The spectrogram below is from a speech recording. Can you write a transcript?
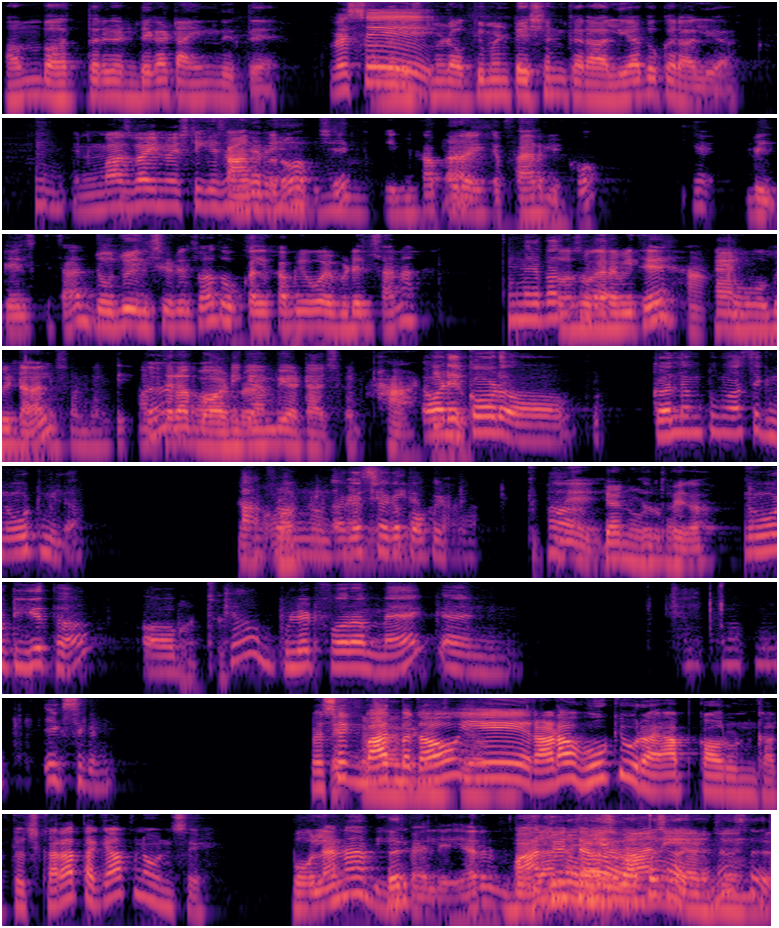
हम बहत्तर घंटे का टाइम देते हैं। वैसे अगर उसमें डॉक्यूमेंटेशन करा लिया तो करा लिया। इनमास भाई इन्वेस्टिगेशन करेंगे करो अभिषेक इनका पूरा एक एफआईआर लिखो। डिटेल्स के साथ जो जो इंसिडेंट हुआ तो कल का भी वो एविडेंस था ना। मेरे पास दोस्त वगैरह भी थे हाँ तो वो भी डाल। और तेरा बॉडी कैम भी अटैच कर हाँ और एक और कल हमको वहाँ से एक नोट मिला। है। फ्रॉम note का पॉकेट था। क्या note था? नोट ये था अच्छा। क्या bullet for a Mac and एक सेकंड वैसे एक एक बात बताओ ये राड़ा हो क्यों रहा है आपका और उनका? कुछ करा था क्या आपने उनसे? बोला ना अभी पहले यार बाद में वापस आ गया ना अर्जुन। सर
